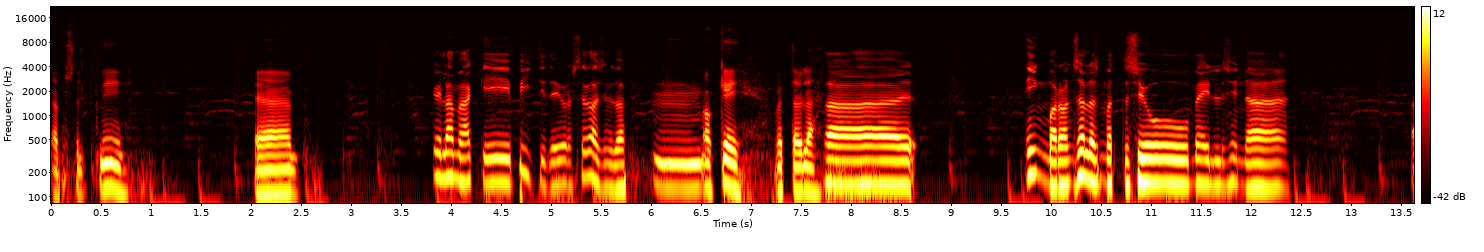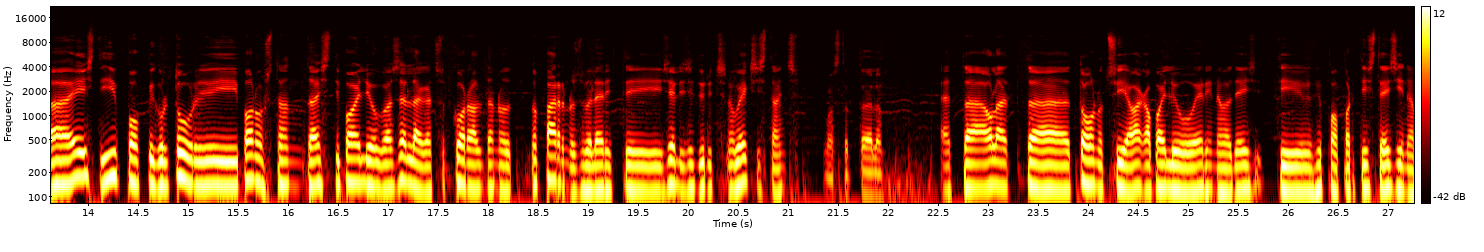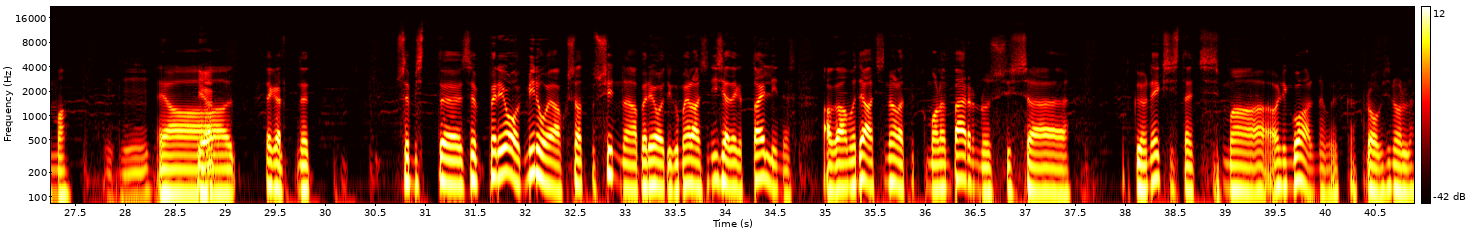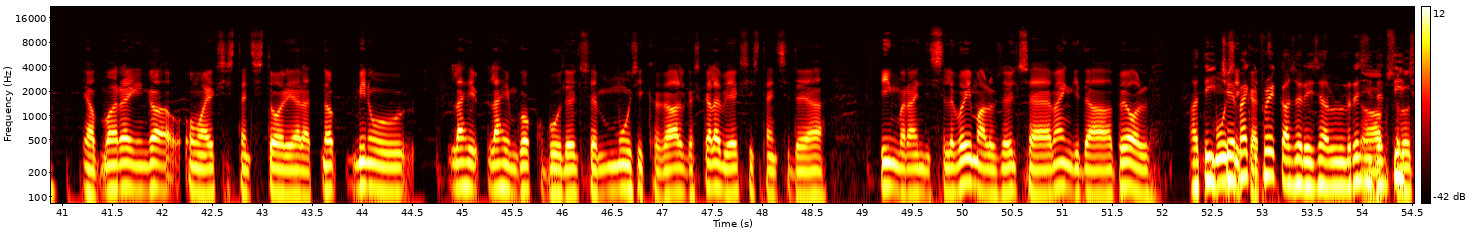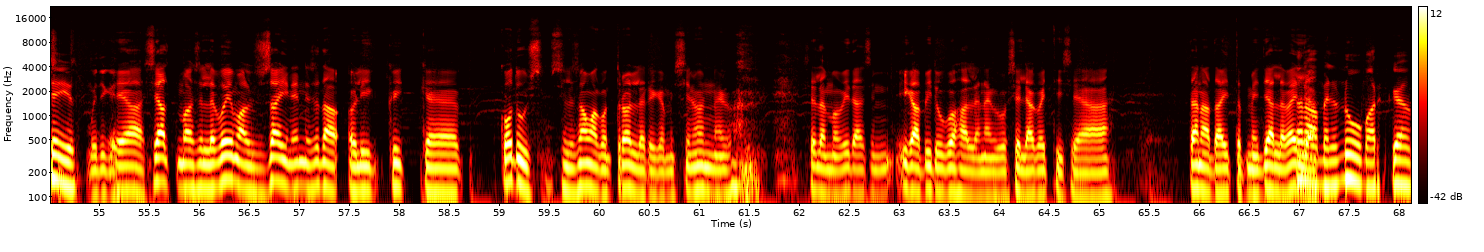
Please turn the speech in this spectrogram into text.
täpselt nii äh,. okei, lähme äkki biitide juurest edasi nüüd või? mm,. okei okay,, võta üle. äh,. Ingmar on selles mõttes ju meil siin äh, äh, Eesti hip-hopi kultuuri panustanud hästi palju ka sellega, et sa oled korraldanud, no Pärnus veel eriti selliseid üritusi nagu Existence, vastab tõele. et äh, oled äh, toonud siia väga palju erinevaid Eesti hip-hop artiste esinema mm. -hmm. ja Jah. tegelikult need, see vist, see periood minu jaoks sattus sinna perioodi, kui ma elasin ise tegelikult Tallinnas, aga ma teadsin alati, et kui ma olen Pärnus, siis äh, kui on Existence, siis ma olin kohal nagu ikka, proovisin olla. ja ma räägin ka oma eksistentsi story ära, et no minu lähi, lähim kokkupuude üldse muusikaga algas ka läbi eksistentside ja Ingmar andis selle võimaluse üldse mängida peol aga DJ. Maci Freekas oli seal no, resident DJ ju. ja sealt ma selle võimaluse sain, enne seda oli kõik äh, kodus sellesama kontrolleriga, mis siin on nagu. selle ma pidasin iga pidu kohale nagu seljakotis ja täna ta aitab meid jälle välja täna. meil on Nuumark ja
